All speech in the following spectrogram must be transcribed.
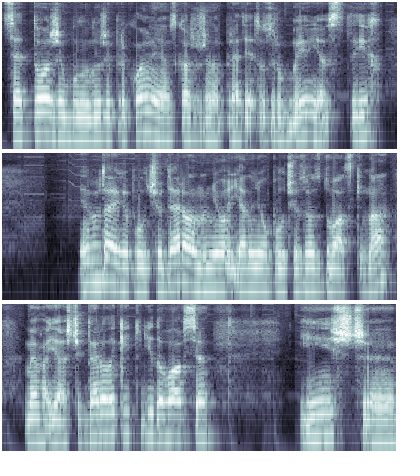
Це теж було дуже прикольно, я вам скажу вже наперед, я це зробив, я встиг. Я не пам'ятаю, як я отримав дерево, на нього, я на нього отримав зразу два скіна. Мега ящик дерева, який тоді давався. І ще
